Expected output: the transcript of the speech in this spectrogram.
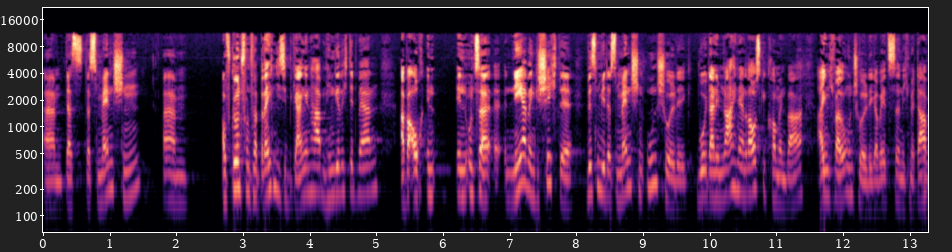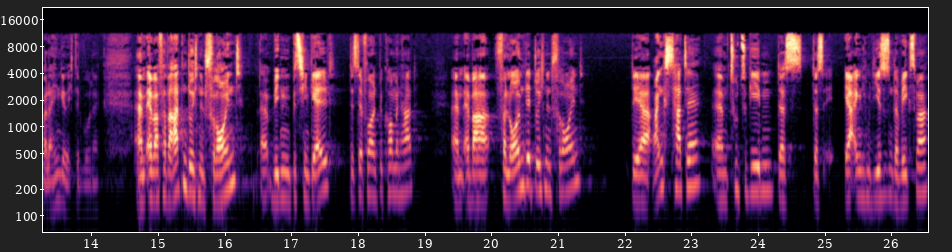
ähm, dass, dass Menschen ähm, aufgrund von Verbrechen, die sie begangen haben, hingerichtet werden. Aber auch in, in unserer äh, näheren Geschichte wissen wir, dass Menschen unschuldig, wo dann im Nachhinein rausgekommen war, eigentlich war er unschuldig, aber jetzt ist er nicht mehr da, weil er hingerichtet wurde. Ähm, er war verraten durch einen Freund äh, wegen ein bisschen Geld, das der Freund bekommen hat. Ähm, er war verleumdet durch einen Freund, der Angst hatte, ähm, zuzugeben, dass, dass er eigentlich mit Jesus unterwegs war.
